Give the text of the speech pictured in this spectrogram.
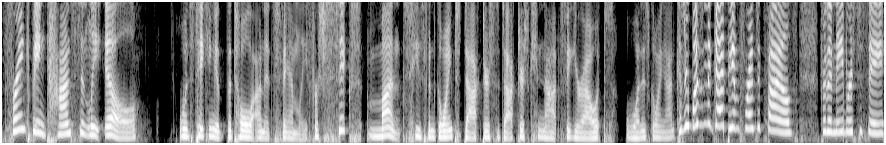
Frank being constantly ill was taking the toll on its family. For six months, he's been going to doctors. The doctors cannot figure out what is going on because there wasn't a goddamn forensic files for the neighbors to say,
